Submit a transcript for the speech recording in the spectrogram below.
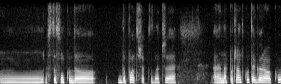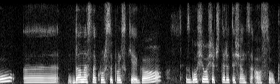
mm, w stosunku do, do potrzeb. To znaczy, e, na początku tego roku e, do nas na kursy polskiego zgłosiło się 4000 osób.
